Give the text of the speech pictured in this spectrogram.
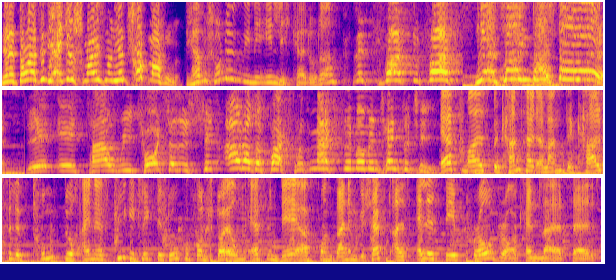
ihre Donuts in die Ecke schmeißen und ihren Job machen. Die haben schon irgendwie eine Ähnlichkeit, oder? Let's fuck the fucks. Ihr Feigenbastarde! It is how we torture the shit out of the fucks with maximum intensity. Erstmals Bekanntheit erlangte Karl Philipp Trump durch eine vielgeklickte Doku von Steuerung F, in der er von seinem Geschäft als LSD Prodrug Händler erzählt.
